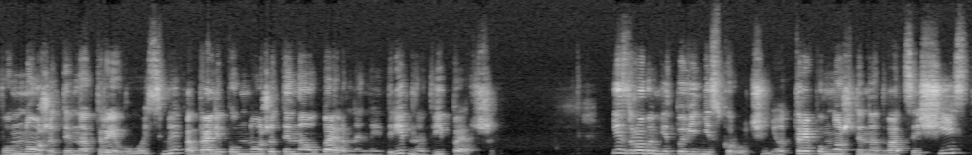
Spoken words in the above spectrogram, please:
помножити на 3 восьмих, а далі помножити на обернений дріб на 2 перших. І зробимо відповідні скорочення. От 3 помножити на 26,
